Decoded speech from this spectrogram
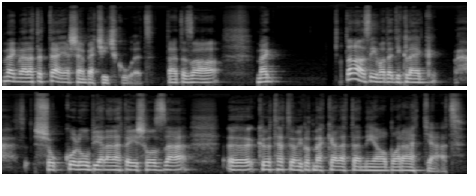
meg mellette teljesen becsicskult. Tehát ez a, meg talán az évad egyik leg sokkolóbb jelenete is hozzá köthető, amikor meg kellett tennie a barátját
